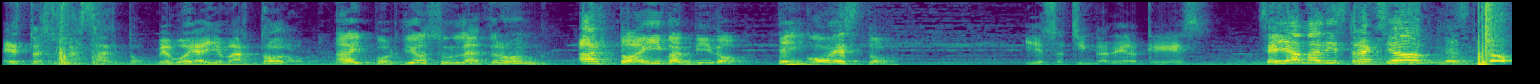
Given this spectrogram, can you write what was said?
Esto es un asalto. Me voy a llevar todo. ¡Ay, por Dios, un ladrón! ¡Alto ahí, bandido! ¡Tengo esto! ¿Y esa chingadera qué es? ¡Se llama distracción! ¡Estúpido!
